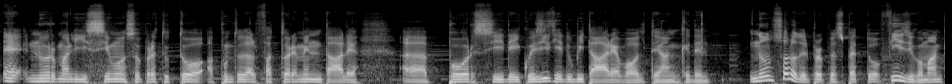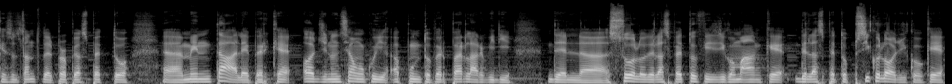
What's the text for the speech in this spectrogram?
È normalissimo, soprattutto appunto dal fattore mentale, eh, porsi dei quesiti e dubitare a volte anche del non solo del proprio aspetto fisico, ma anche soltanto del proprio aspetto eh, mentale, perché oggi non siamo qui appunto per parlarvi di, del, solo dell'aspetto fisico, ma anche dell'aspetto psicologico che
